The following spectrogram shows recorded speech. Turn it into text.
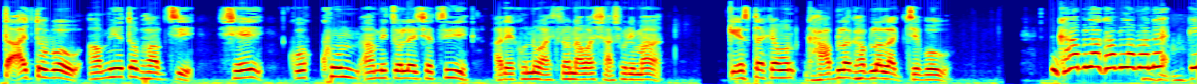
তাই তো আমিও তো ভাবছি, সেই কখন আমি চলে এসেছি, আর এখনও আসলো না আমার শাশুড়ি মা। কেসটা কেমন ঘাবলা ঘাবলা লাগছে বউ। ঘাবলা ঘাবলা মানে কি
